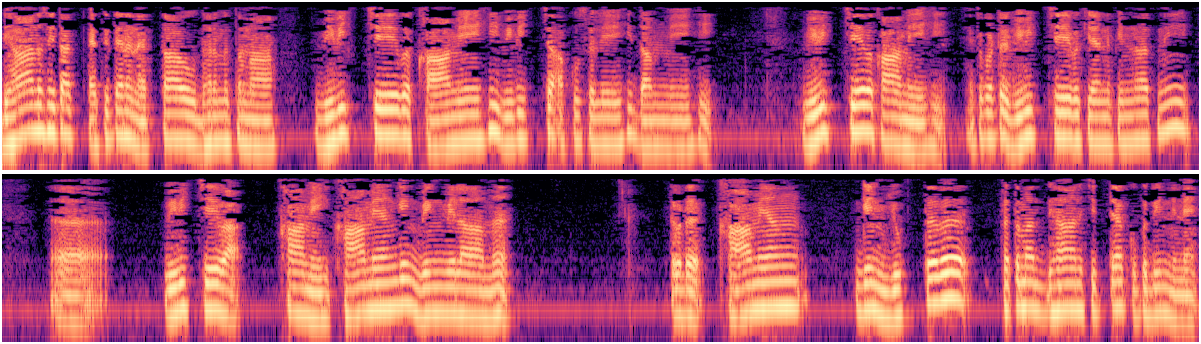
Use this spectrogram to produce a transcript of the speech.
ධාන සිතක් ඇතිතන නැත්තා වූ ධර්ම තමා විවිච්ඡේව කාමේහි විවිච්ඡ අකුසලේහි ධම්මේහි. විවිච්ඡේව කාමේහි. එතකොට විවිච්ඡේව කියන්නේ පින්වත්නි විවිච්ඡේවා කාමේහි. කාමයන්ගෙන් වෙන් වෙලාම. එතකොට කාමයන්ගෙන් යුක්තව ප්‍රථම ධානය චිත්තයක් උපදින්නේ නැහැ.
